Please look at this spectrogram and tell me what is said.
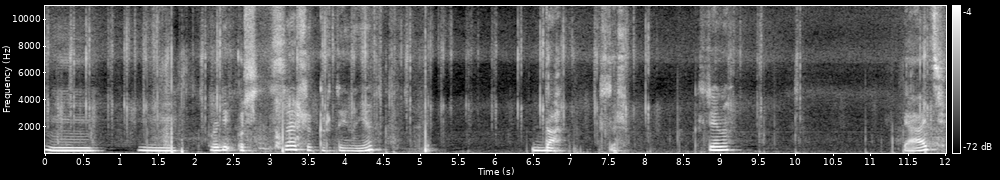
М, Вроді ось це ще картина, ні? Да, ось це ж картина. П'ять.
